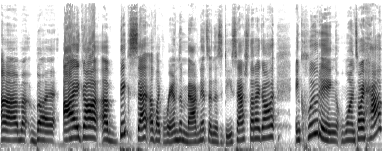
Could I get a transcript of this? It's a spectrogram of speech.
Um, but I got a big set of like random magnets in this destash that I got, including one. So I have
